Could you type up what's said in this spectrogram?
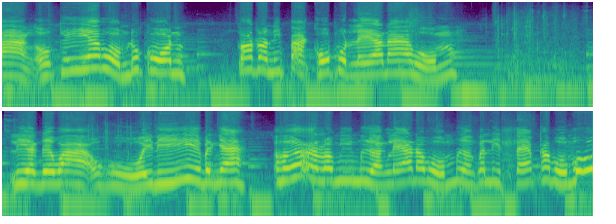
สร้าง โอเคครับผมทุกคน ก็ตอนนี้ปักครบหมดแล้วนะผม เรียกได้ว่า โอ้โหนี้เป็นไงเออเรามีเหมืองแล้วนะผมเหมืองผลิตแซฟครับผมโอ้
